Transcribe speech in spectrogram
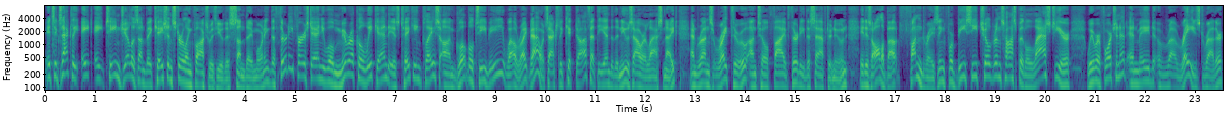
It's exactly 8:18. Jill is on vacation. Sterling Fox with you this Sunday morning. The 31st annual Miracle Weekend is taking place on Global TV. Well, right now it's actually kicked off at the end of the news hour last night and runs right through until 5:30 this afternoon. It is all about fundraising for BC Children's Hospital. Last year, we were fortunate and made uh, raised rather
